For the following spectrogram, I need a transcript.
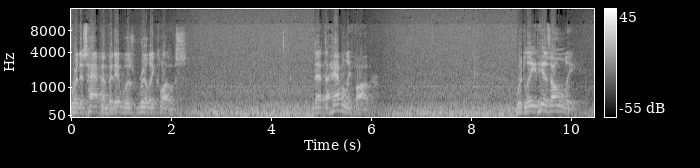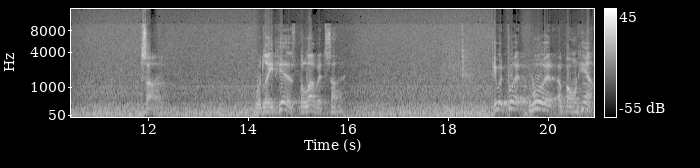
where this happened, but it was really close. That the Heavenly Father would lead His only Son, would lead His beloved Son. He would put wood upon Him,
